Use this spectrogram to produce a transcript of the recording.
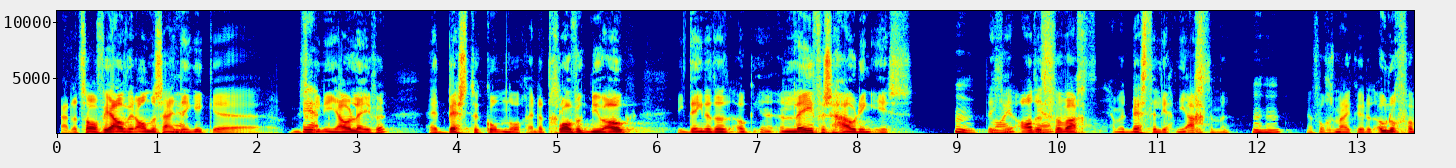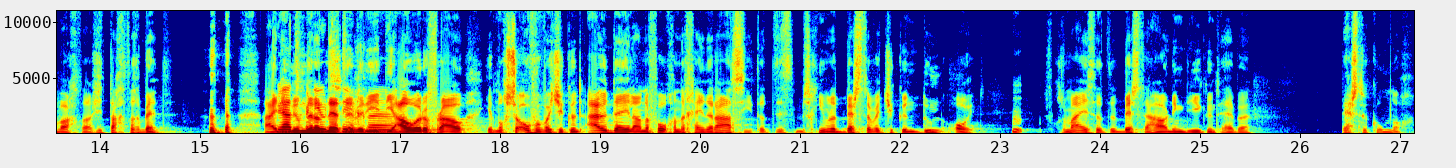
Nou, dat zal voor jou weer anders zijn, Ja. denk ik. Uh, misschien Ja. in jouw leven. Het beste komt nog. En dat geloof ik nu ook. Ik denk dat het ook een levenshouding is. Hm, Dat mooi. je altijd Ja. verwacht, ja, het beste ligt niet achter me. Mhm. En volgens mij kun je dat ook nog verwachten als je 80 bent. Hij Ja, noemde dat net, hè, die, die eh. oudere vrouw. Je hebt nog zoveel wat je kunt uitdelen aan de volgende generatie. Dat is misschien wel het beste wat je kunt doen ooit. Hm. Volgens mij is dat de beste houding die je kunt hebben. Beste komt nog.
